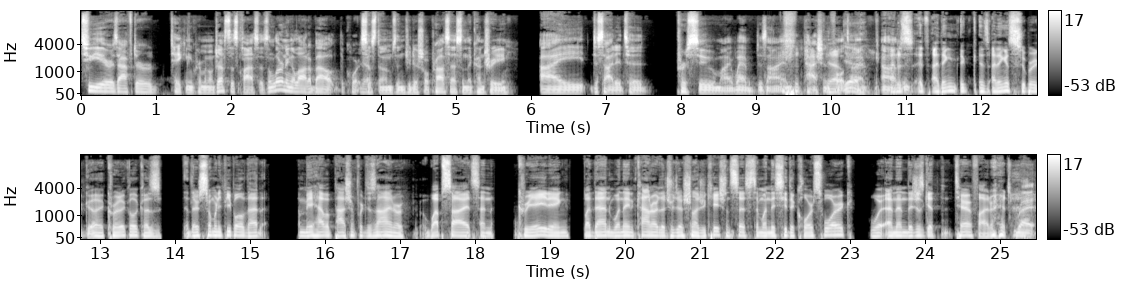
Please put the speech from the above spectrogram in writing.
two years after taking criminal justice classes and learning a lot about the court Yeah. systems and judicial process in the country, I decided to pursue my web design passion Yeah. full time. Um, and it's, it's, I think it's, I think it's super uh, critical because there's so many people that may have a passion for design or websites and creating, but then when they encounter the traditional education system, when they see the coursework, and then they just get terrified, right? right.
